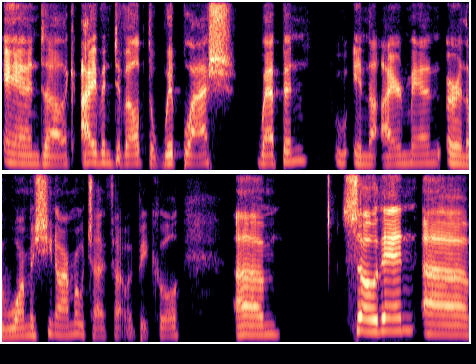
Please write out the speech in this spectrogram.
And uh, like Ivan developed the Whiplash weapon in the Iron Man or in the War Machine armor, which I thought would be cool. Um, so then, uh,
